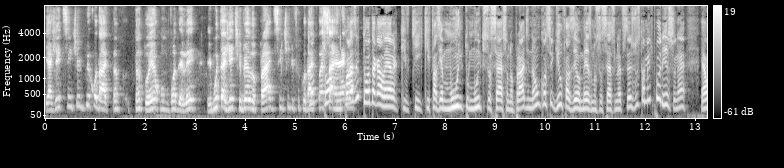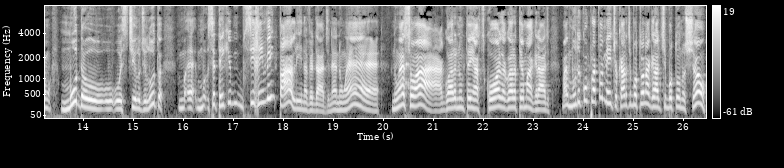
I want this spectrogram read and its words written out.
E a gente sentiu dificuldade, tanto, tanto eu como o Vanderlei, e muita gente que veio do Pride sentiu dificuldade com To- essa regra. Quase toda a galera que, que, que fazia muito, muito sucesso no Pride não conseguiu fazer o mesmo sucesso no UFC justamente por isso, né? É um, muda o, o- o estilo de luta, é, você tem que se reinventar ali, na verdade, né? Não é, não é só, ah, agora não tem as cordas, agora tem uma grade. Mas muda completamente. O cara te botou na grade, te botou no chão,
